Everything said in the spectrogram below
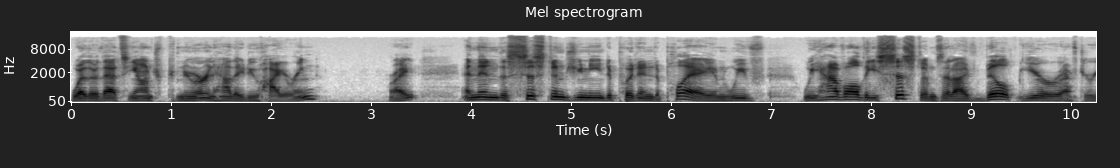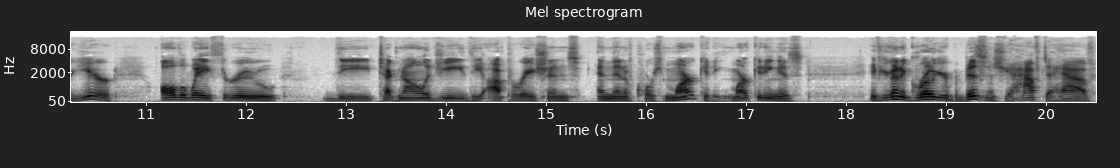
whether that's the entrepreneur and how they do hiring, right? And then the systems you need to put into play. And we've we have all these systems that I've built year after year, all the way through the technology, the operations, and then of course marketing. Marketing is if you're going to grow your business, you have to have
